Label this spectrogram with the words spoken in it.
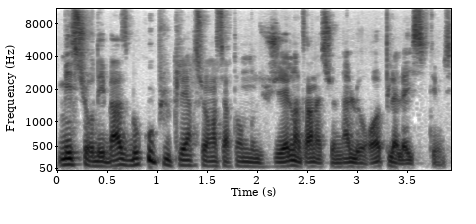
mais sur des bases beaucoup plus claires sur un certain nombre de sujets, l'international, l'Europe, la laïcité aussi.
